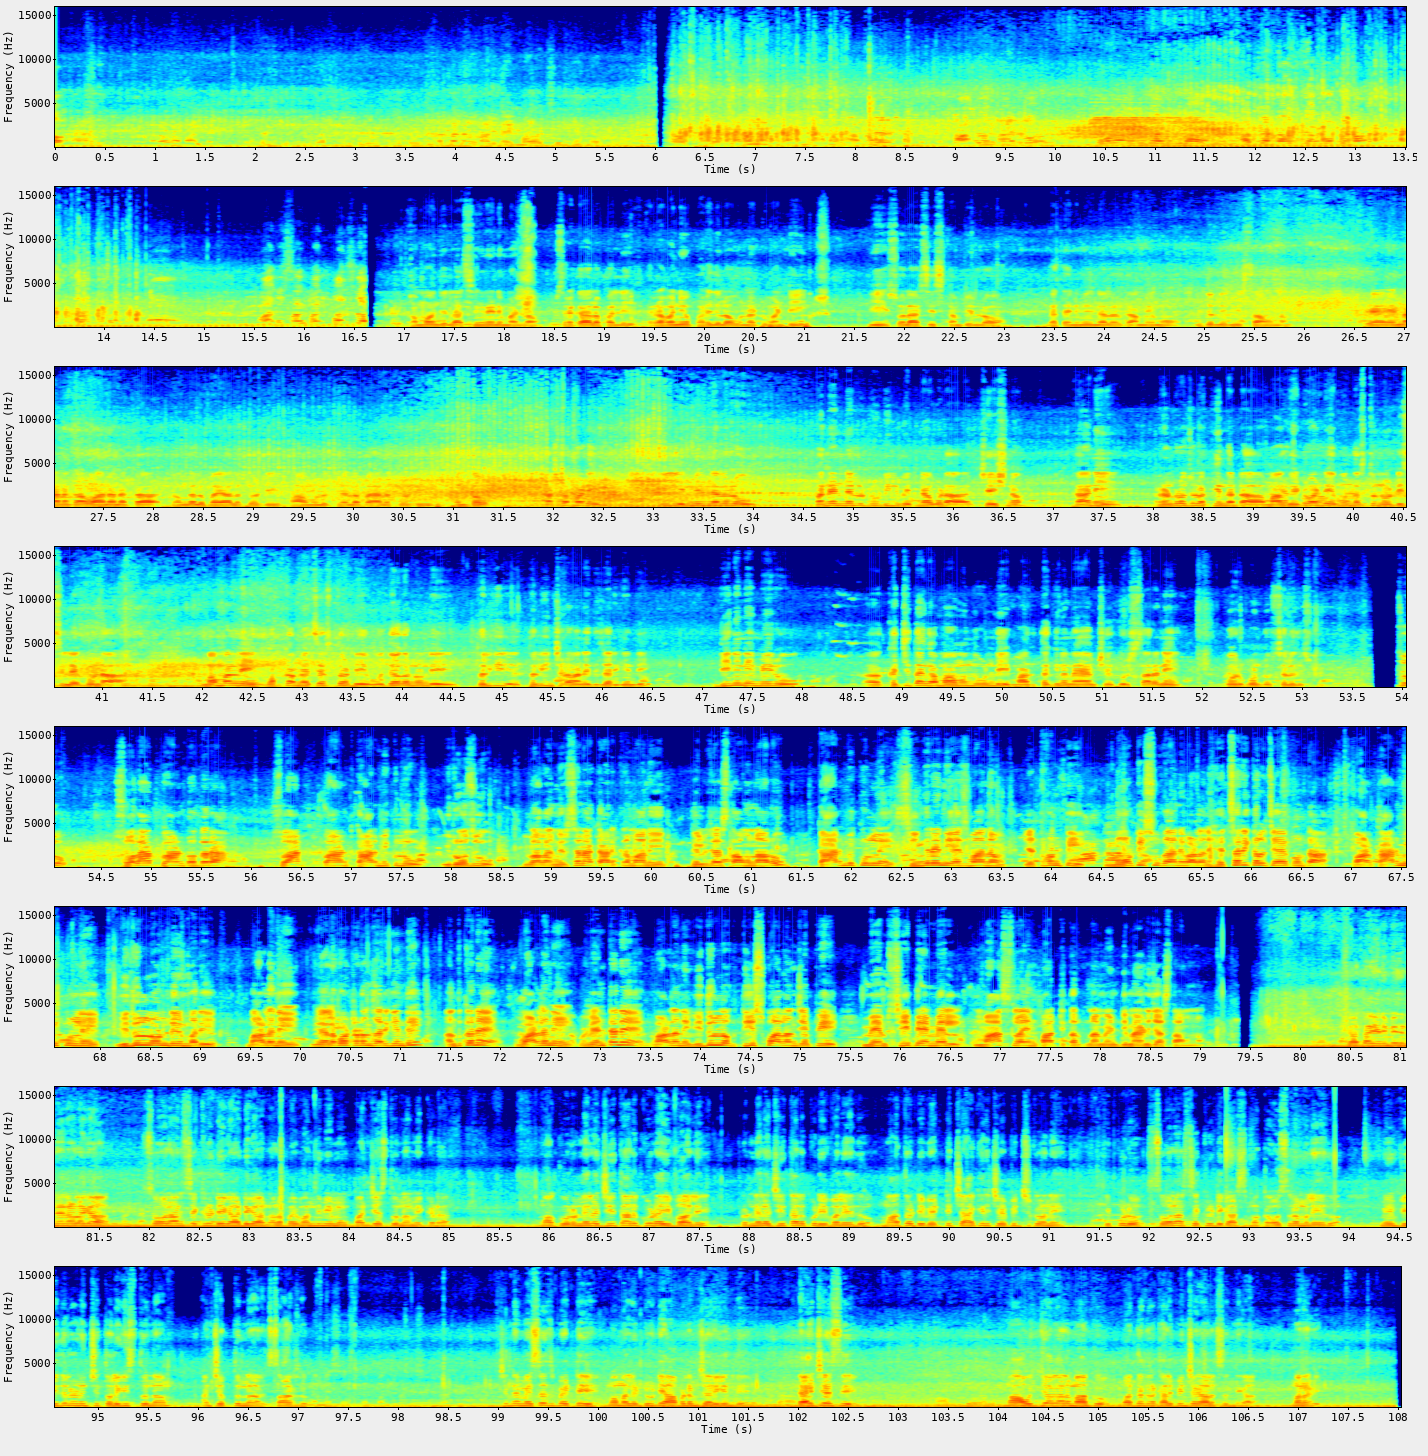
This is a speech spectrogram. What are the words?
ఖమ్మం జిల్లా సింగరేణి మండలం శ్రీకాళపల్లి రెవెన్యూ పరిధిలో ఉన్నటువంటి ఈ సోలార్సిస్ కంపెనీలో గత ఎనిమిది నెలలుగా మేము విధులు నిర్వహిస్తూ ఉన్నాం. ఎండనక వాననక దొంగలు భయాలతోటి పాములు చేళ్ళ భయాలతోటి ఎంతో కష్టపడి ఈ ఎనిమిది నెలలు పన్నెండు నెలలు డ్యూటీలు పెట్టినా కూడా చేసినాం. కానీ రెండు రోజుల కిందట మాకు ఎటువంటి ముందస్తు నోటీసు లేకుండా మమ్మల్ని ఒక్క మెసేజ్ తోటి ఉద్యోగం నుండి తొలగి తొలగించడం అనేది జరిగింది. దీనిని మీరు ఖచ్చితంగా మా ముందు ఉండి మాకు తగిన న్యాయం చేకూరుస్తారని కోరుకుంటూ సెలవు తీసుకుంటాం ఈరోజు సోలార్ ప్లాంట్ వద్దర సోలార్ ప్లాంట్ కార్మికులు ఈరోజు ఇవాళ నిరసన కార్యక్రమాన్ని తెలియజేస్తూ ఉన్నారు. కార్మికుల్ని సింగరేణి యజమానం ఎటువంటి నోటీసు కానీ వాళ్ళని హెచ్చరికలు చేయకుండా వాళ్ళ కార్మికుల్ని విధుల నుండి మరి వాళ్ళని వెలగొట్టడం జరిగింది. అందుకనే వాళ్ళని వెంటనే వాళ్ళని విధుల్లోకి తీసుకోవాలని చెప్పి మేము సిపిఎంఎల్ మాస్ లైన్ పార్టీ తరఫున మేము డిమాండ్ చేస్తూ ఉన్నాం. గత ఎనిమిది నెలలుగా సోలార్ సెక్యూరిటీ గార్డుగా నలభై మంది మేము పనిచేస్తున్నాం ఇక్కడ. మాకు రెండు నెలల జీతాలు కూడా ఇవ్వాలి. రెండు నెలల జీతాలు కూడా ఇవ్వలేదు. మాతోటి వెట్టి చాకిరీ చేపించుకొని ఇప్పుడు సోలార్ సెక్యూరిటీ గార్డ్స్ మాకు అవసరం లేదు. మేము విధుల నుంచి తొలగిస్తున్నాం అని చెప్తున్నారు సార్లు. చిన్న మెసేజ్ పెట్టి మమ్మల్ని డ్యూటీ ఆపడం జరిగింది. దయచేసి మా ఉద్యోగాలు మాకు భద్రత కల్పించగలసిందిగా మనవి.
